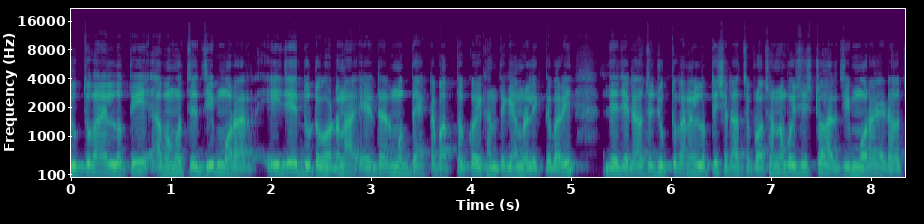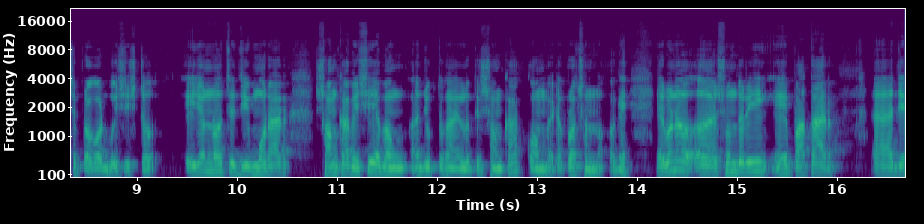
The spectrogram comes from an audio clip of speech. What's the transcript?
যুক্তকানের লতি এবং হচ্ছে জীব মরার, এই যে দুটো ঘটনা, এটার মধ্যে একটা পার্থক্য এখান থেকে আমরা লিখতে পারি যে যেটা হচ্ছে যুক্তকানের লতি, সেটা হচ্ছে প্রচ্ছন্ন বৈশিষ্ট্য, আর জীব মরা, এটা হচ্ছে প্রকট বৈশিষ্ট্য। এই জন্য হচ্ছে জীব মরার সংখ্যা বেশি এবং যুক্তকানের লতির সংখ্যা কম, এটা প্রচ্ছন্ন ওকে? এর মানে সুন্দরী পাতার যে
